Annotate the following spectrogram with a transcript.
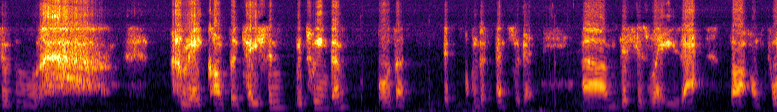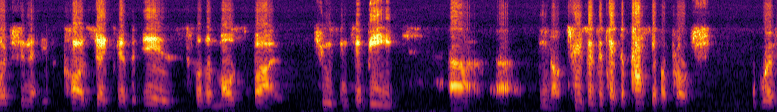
to create confrontation between them or the on the fence of it. Um, this is where he's at. But unfortunately, because Jacob is, for the most part, choosing to be, uh, uh, you know, choosing to take the passive approach with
